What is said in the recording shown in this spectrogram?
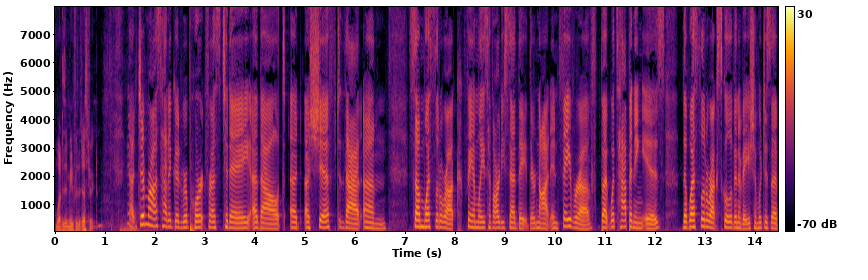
what does it mean for the district? Yeah, Jim Ross had a good report for us today about a, a shift that um, some West Little Rock families have already said they, they're not in favor of. But what's happening is the West Little Rock School of Innovation, which is a,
